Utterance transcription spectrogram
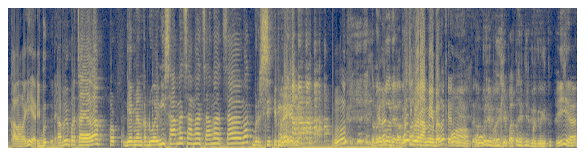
kalah lagi ya ribut udah. Tapi percayalah per- game yang kedua ini sangat sangat sangat sangat bersih mainnya. Hmm? Temen Ya kan? Gue juga rame banget kan. Oh. gitu. Temen gue yang pakai kaki patah anjir gara-gara gitu. iya.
